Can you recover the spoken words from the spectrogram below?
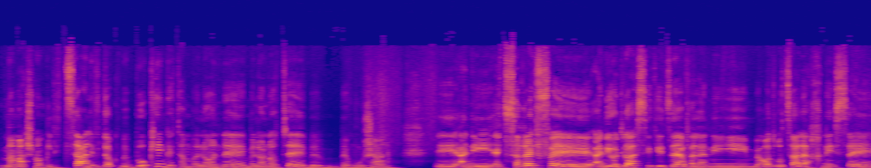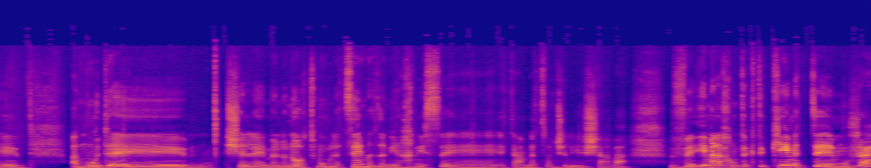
ממש ממליצה לבדוק בבוקינג את המלון, אה, מלונות אה, במוז'אן. אה, אני אצרף, אני עוד לא עשיתי את זה, אבל אני מאוד רוצה להכניס עמוד של מלונות מומלצים, אז אני אכניס את ההמלצות שלי לשם. ואם אנחנו מתקתקים את מוז'אן,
